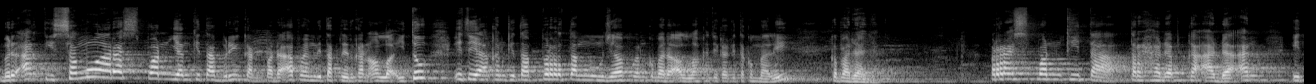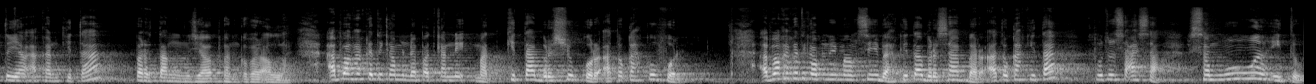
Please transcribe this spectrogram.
berarti semua respon yang kita berikan pada apa yang ditakdirkan Allah itu itu yang akan kita pertanggungjawabkan kepada Allah ketika kita kembali kepadanya. Respon kita terhadap keadaan itu yang akan kita pertanggungjawabkan kepada Allah. Apakah ketika mendapatkan nikmat kita bersyukur ataukah kufur? Apakah ketika menerima musibah kita bersabar ataukah kita putus asa? Semua itu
